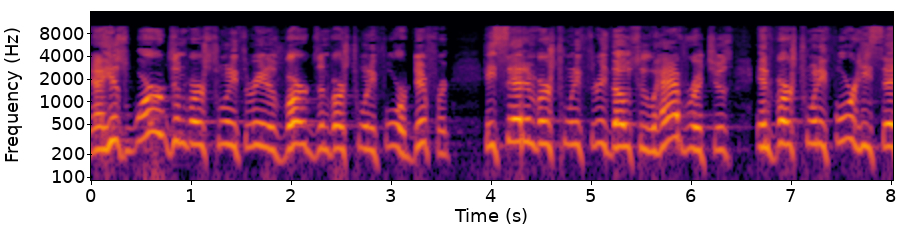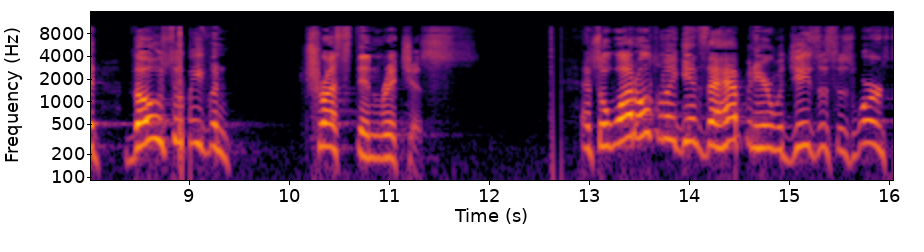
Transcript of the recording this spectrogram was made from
Now, his words in verse 23 and his words in verse 24 are different. He said in verse 23, those who have riches. In verse 24, he said, those who even trust in riches. And so, what ultimately begins to happen here with Jesus' words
